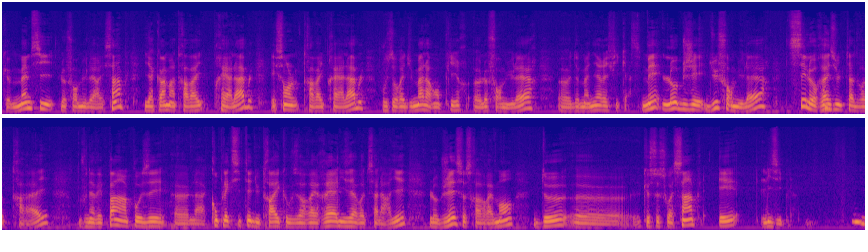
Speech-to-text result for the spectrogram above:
que même si le formulaire est simple, il y a quand même un travail préalable, et sans le travail préalable, vous aurez du mal à remplir euh, le formulaire euh, de manière efficace. Mais l'objet du formulaire, c'est le résultat de votre travail. Vous n'avez pas imposé euh, la complexité du travail que vous aurez réalisé à votre salarié. L'objet, ce sera vraiment de que ce soit simple et lisible. Mmh.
